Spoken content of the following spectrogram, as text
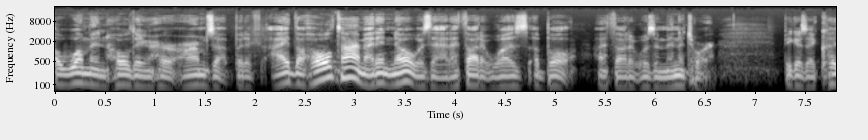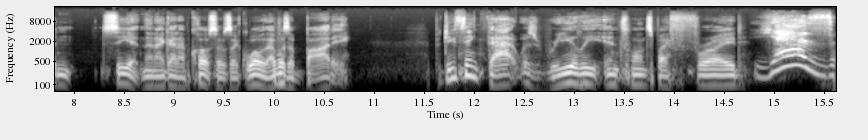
a woman holding her arms up. But if I the whole time I didn't know it was that, I thought it was a bull. I thought it was a Minotaur because I couldn't see it. And then I got up close. I was like, whoa, that was a body. But do you think that was really influenced by Freud? yes.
